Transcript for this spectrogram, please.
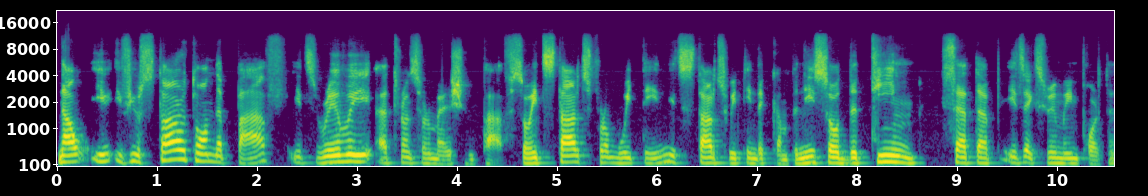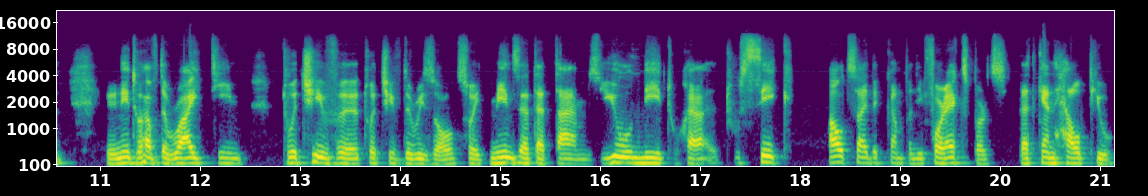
Now, if you start on the path, it's really a transformation path. So it starts from within, it starts within the company. So the team setup is extremely important. You need to have the right team to achieve uh, to achieve the results. So it means that at times you need to have to seek outside the company for experts that can help you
